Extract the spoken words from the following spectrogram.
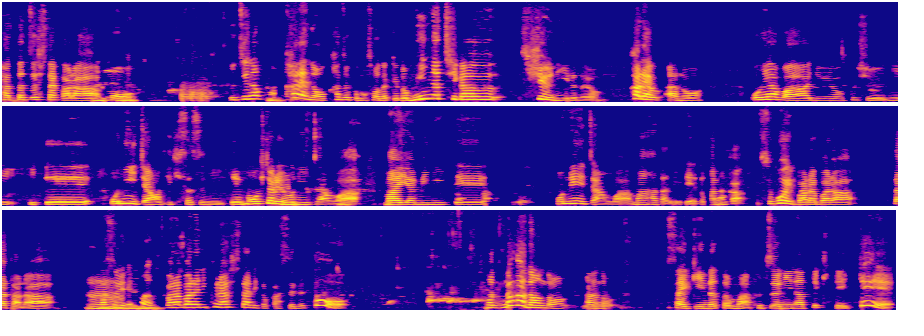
発達したから、うん。もううちの彼の家族もそうだけどみんな違う州にいるのよ。彼あの親はニューヨーク州にいてお兄ちゃんはテキサスにいてもう一人のお兄ちゃんはマイアミにいてお姉ちゃんはマンハッタンにいてとかなんかすごいバラバラだから、まあ、それバラバラに暮らしたりとかすると、まあ、のがどんどんあの最近だとまあ普通になってきていて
